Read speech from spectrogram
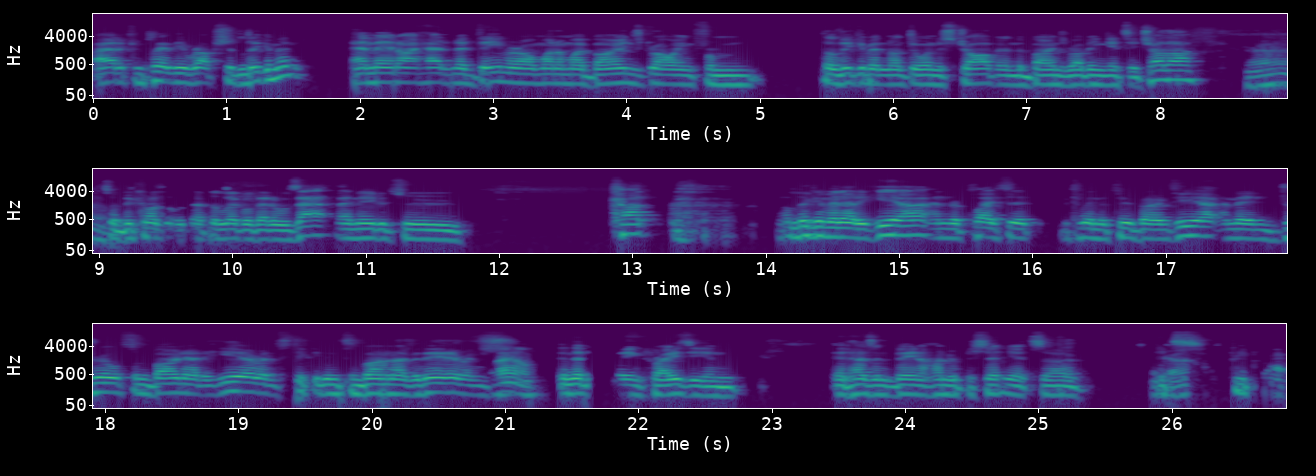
I had a completely ruptured ligament and then I had an edema on one of my bones growing from the ligament not doing its job and the bones rubbing against each other. Oh. So because it was at the level that it was at, they needed to cut a ligament out of here and replace it between the two bones here, and then drill some bone out of here and stick it in some bone over there, and wow, and then being crazy, and it hasn't been hundred percent yet, so okay. it's pretty crap.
